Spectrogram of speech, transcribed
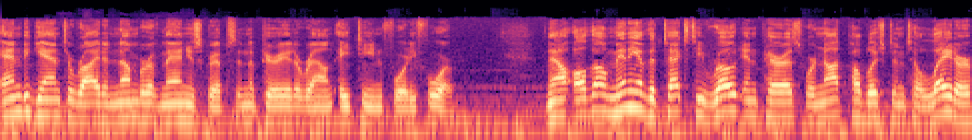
and began to write a number of manuscripts in the period around 1844. Now, although many of the texts he wrote in Paris were not published until later,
